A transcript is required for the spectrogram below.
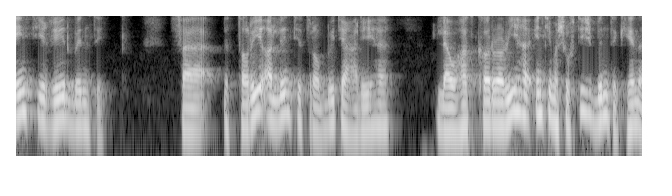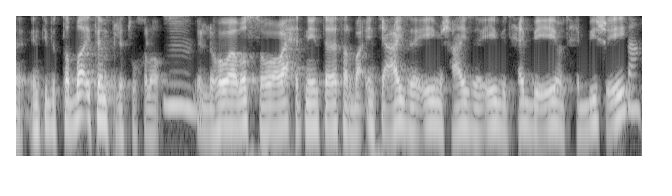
انت غير بنتك. فالطريقة اللي انت اتربيتي عليها لو هتكرريها انت ما شفتيش بنتك هنا. انت بتطبقي تمبلت وخلاص. مم. اللي هو بص هو واحد اتنين تلاتة أربعة. انت عايزة إيه؟ مش عايزة إيه؟ بتحبي إيه؟ ما بتحبيش إيه؟ صح.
